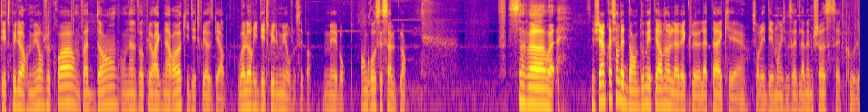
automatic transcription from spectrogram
détruit leur mur, je crois. On va dedans, on invoque le Ragnarok, il détruit Asgard. Ou alors il détruit le mur, je sais pas. Mais bon, en gros, c'est ça le plan. Ça va, ouais. J'ai l'impression d'être dans Doom Eternal avec l'attaque euh, sur les démons et tout. Ça va la même chose, ça va être cool.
